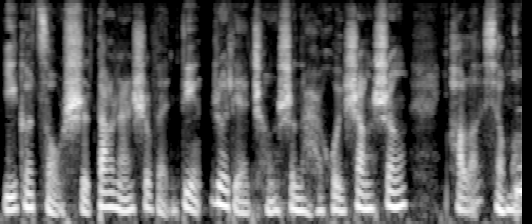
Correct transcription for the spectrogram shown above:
一个走势？当然是稳定，热点城市呢还会上升。好了，小萌。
